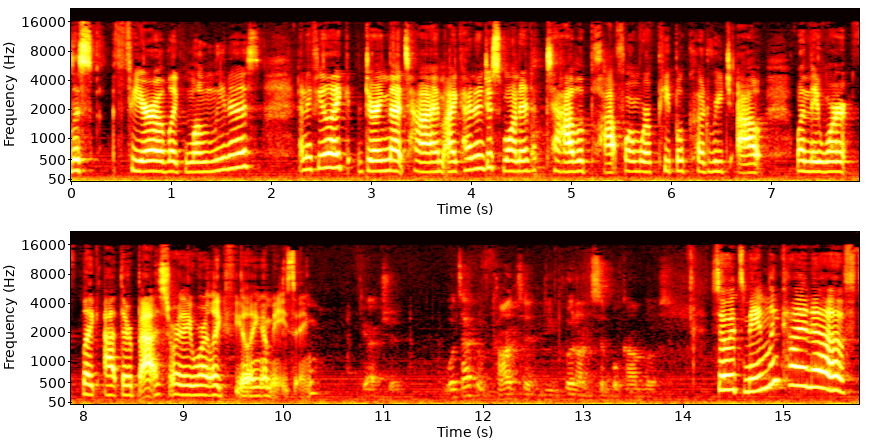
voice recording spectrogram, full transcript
this fear of like loneliness. And I feel like during that time, I kind of just wanted to have a platform where people could reach out when they weren't like at their best or they weren't like feeling amazing. Gotcha. What type of content do you put on Simple Convos? So it's mainly kind of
